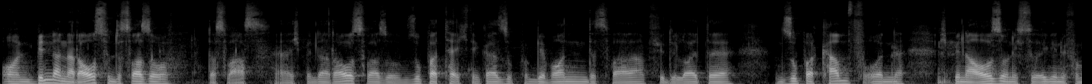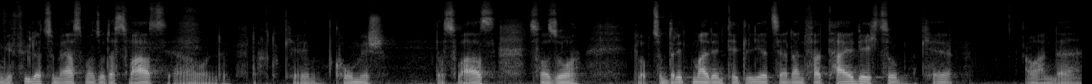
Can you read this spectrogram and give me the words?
Und bin dann raus und das war so, das war's. Ja, ich bin da raus, war so super Techniker, super gewonnen. Das war für die Leute ein super Kampf und ich bin nach Hause und ich so irgendwie vom Gefühl her zum ersten Mal so, das war's. Ja, und ich dachte, okay, komisch, das war's. Es war so, ich glaube, zum dritten Mal den Titel jetzt ja dann verteidigt, so, okay. Und äh,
